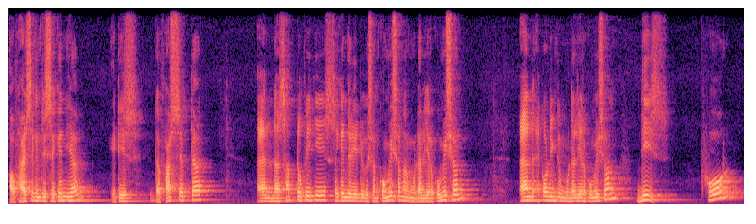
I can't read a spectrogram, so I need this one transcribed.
of higher secondary second year, it is the first chapter and the subtopic is secondary education commission or Mudaliar commission and according to Mudaliar commission these four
